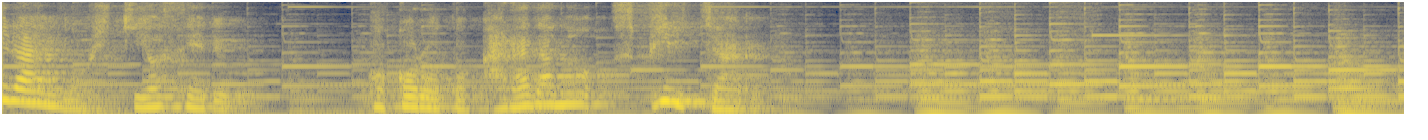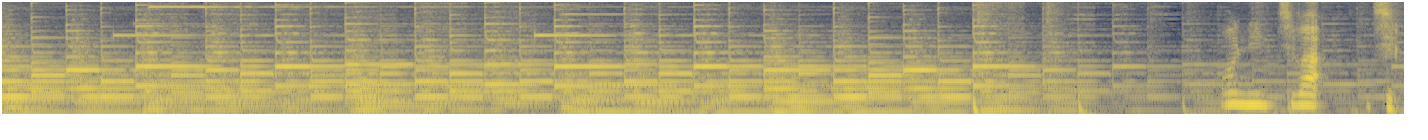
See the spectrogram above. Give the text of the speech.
未来を引き寄せる。心と体のスピリチュアル。こんにちは。自己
